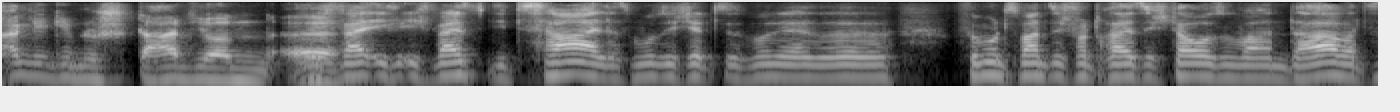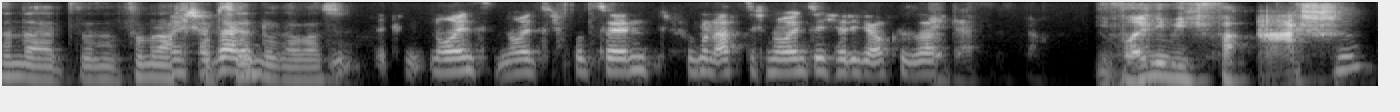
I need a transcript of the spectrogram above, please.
angegebene Stadion. Äh, ich, weiß, ich, ich weiß die Zahl, das muss ich jetzt, das muss ja, äh, 25 von 30.000 waren da, was sind das? 85 Ich würd Prozent oder was? 90, 90 Prozent, 85, 90 hätte ich auch ey, gesagt. doch- die wollen die mich verarschen?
